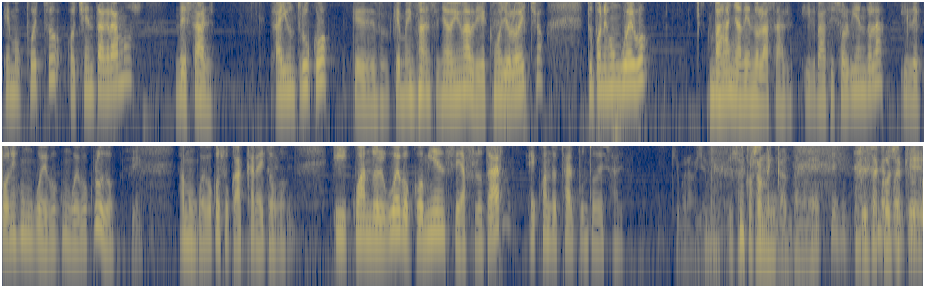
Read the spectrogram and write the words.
hemos puesto 80 gramos de sal. Hay un truco que que me ha enseñado mi madre y es como yo lo he hecho, tú pones un huevo, vas añadiendo la sal y vas disolviéndola y le pones un huevo, un huevo crudo. Vamos, un huevo con su cáscara y todo. Y cuando el huevo comience a flotar es cuando está el punto de sal. Qué maravilla. Esas cosas me encantan, ¿eh? Sí. Esas cosas que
